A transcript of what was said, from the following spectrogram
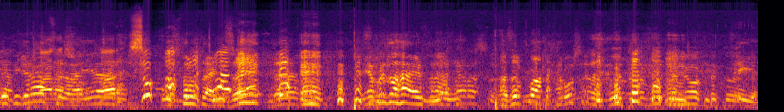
ты федерацию, а я... Инструменталь, да? Я предлагаю сразу. А зарплата хорошая? Будет намек такой.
